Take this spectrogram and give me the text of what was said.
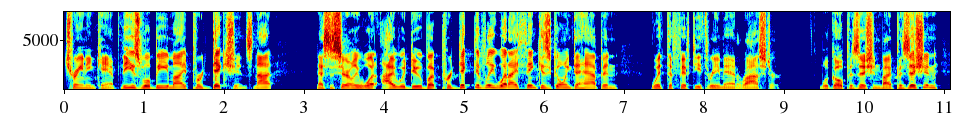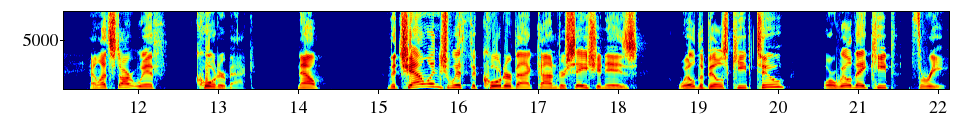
training camp. These will be my predictions, not necessarily what I would do, but predictively what I think is going to happen with the 53 man roster. We'll go position by position, and let's start with quarterback. Now, the challenge with the quarterback conversation is will the Bills keep two or will they keep three?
